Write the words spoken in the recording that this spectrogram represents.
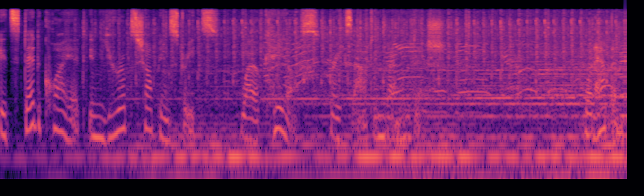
It's dead quiet in Europe's shopping streets, while chaos breaks out in Bangladesh. What happened?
